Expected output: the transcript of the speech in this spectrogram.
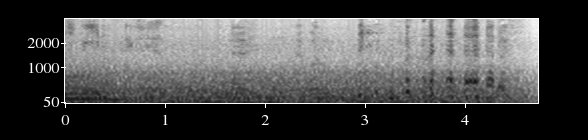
speed. Actually, it's, no, it wasn't.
